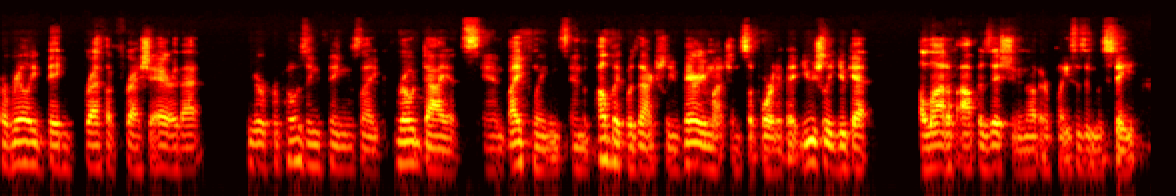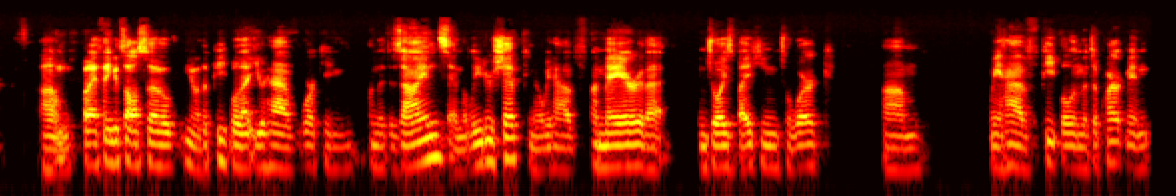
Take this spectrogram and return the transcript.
a really big breath of fresh air that we were proposing things like road diets and bike lanes, and the public was actually very much in support of it. Usually you get a lot of opposition in other places in the state. Um, but I think it's also, you know, the people that you have working on the designs and the leadership. You know, we have a mayor that enjoys biking to work. Um, we have people in the department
